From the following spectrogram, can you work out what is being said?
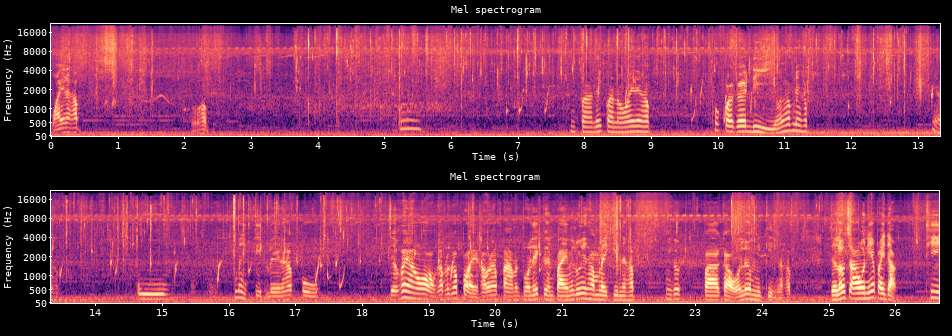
ไว้นะครับดูครับปลาเล็กปลาน้อยนะครับ พวกปลากระดี่นะครับเนี่ยครับ เนี่ยครับปูไม่ติดเลยนะครับ ปู เดี๋ยวค่อยเอาออกครับแล้วก็ปล่อยเขานะปลามันตัวเล็กเกินไป ไม่รู้จะทำอะไรกินนะครับ นี่ก็ปลาเก่าเริ่มมีกลิ่นแล้วครับ เดี๋ยวเราจะเอาอันเนี้ยไปดักที่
